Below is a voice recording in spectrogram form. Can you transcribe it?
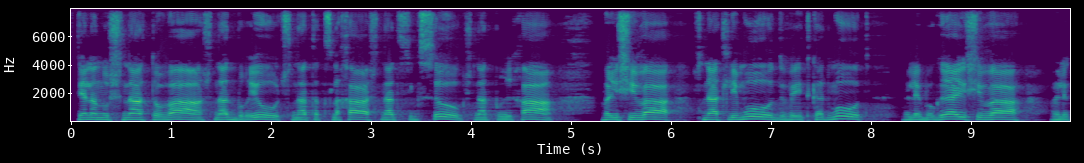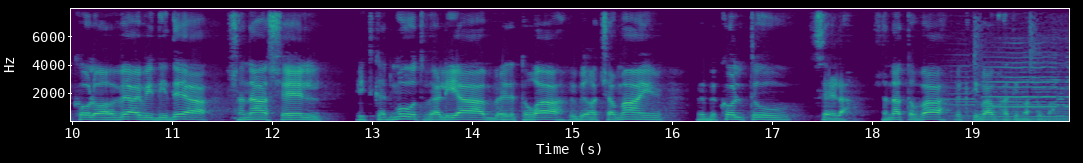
שתהיה לנו שנה טובה, שנת בריאות, שנת הצלחה, שנת שגשוג, שנת פריחה, בישיבה, שנת לימוד והתקדמות, ולבוגרי הישיבה ולכל אוהביה וידידיה, שנה של התקדמות ועלייה בתורה ובירת שמיים ובכל טוב סלע. שנה טובה וכתיבה וחתימה טובה.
